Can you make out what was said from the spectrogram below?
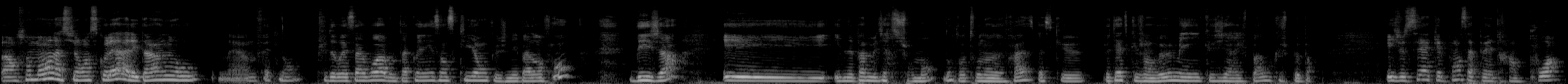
en ce moment l'assurance scolaire elle est à 1 euro. Mais en fait non, tu devrais savoir dans ta connaissance client que je n'ai pas d'enfant, déjà, et, et, ne pas me dire sûrement dans ton tournoi de phrase parce que peut-être que j'en veux mais que j'y arrive pas ou que je peux pas. Et je sais à quel point ça peut être un poids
